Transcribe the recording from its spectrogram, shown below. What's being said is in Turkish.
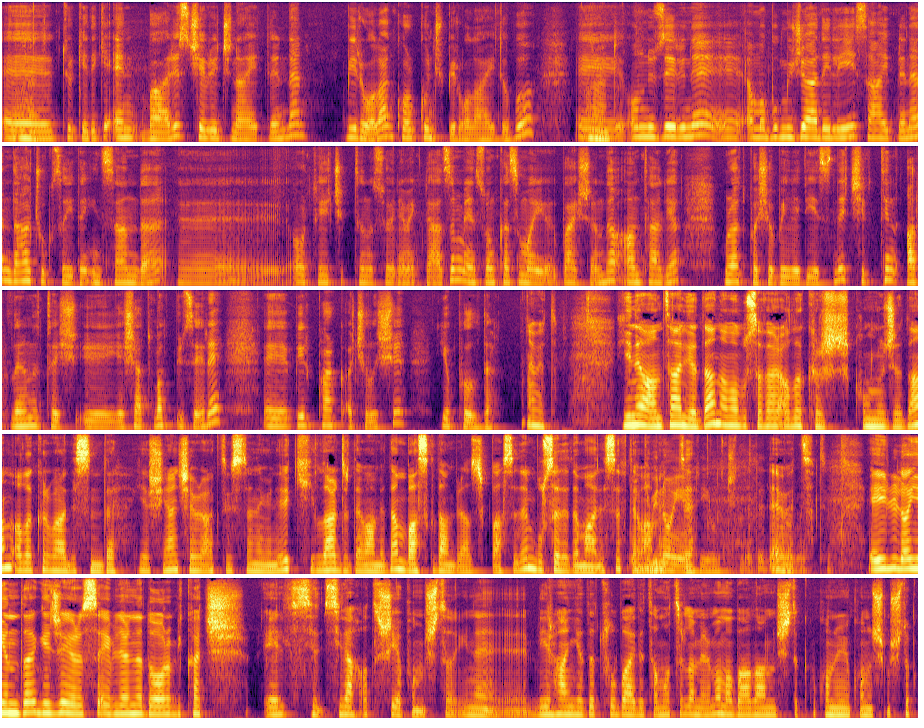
E, evet. Türkiye'deki en bariz çevre cinayetlerinden biri olan korkunç bir olaydı bu. Ee, evet. Onun üzerine e, ama bu mücadeleyi sahiplenen daha çok sayıda insan da e, ortaya çıktığını söylemek lazım. En son Kasım ayı başlarında Antalya Muratpaşa Belediyesi'nde çiftin adlarını taş, e, yaşatmak üzere e, bir park açılışı yapıldı. Evet. Yine Antalya'dan ama bu sefer Alakır Kumluca'dan Alakır Vadisi'nde yaşayan çevre aktivistlerine yönelik yıllardır devam eden baskıdan birazcık bahsedelim. Bu sene de maalesef devam 2017 etti. 2017 yıl içinde de devam evet. etti. Eylül ayında gece yarısı evlerine doğru birkaç el silah atışı yapılmıştı. Yine e, Birhan ya da Tuğba'ydı tam hatırlamıyorum ama bağlanmıştık. Bu konuyu konuşmuştuk.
